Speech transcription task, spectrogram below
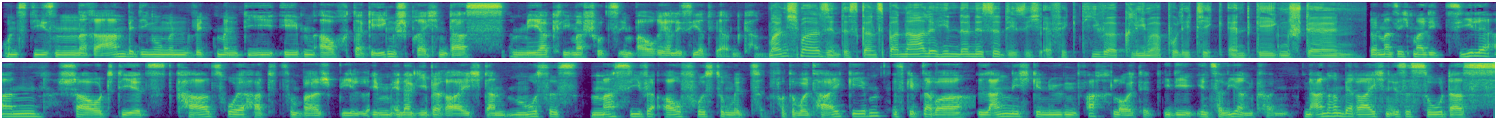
uns diesen Rahmenbedingungen widmen, die eben auch dagegen sprechen, dass mehr Klimaschutz im Bau realisiert werden kann. Manchmal sind es ganz banale Hindernisse, die sich effektiver Klimapolitik entgegenstellen. Wenn man sich mal die Ziele anschaut, die jetzt Karlsruhe hat, zum Beispiel im Energiebereich, dann muss es massive Aufrüstung mit Photovoltaik geben. Es gibt aber lang nicht genügend Fachleute, die die installieren können. In anderen Bereichen ist es so, dass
